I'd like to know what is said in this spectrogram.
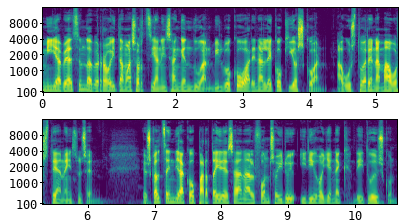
mila behatzen da berrogeita mazortzian izan genduan Bilboko arenaleko kioskoan, abuztuaren ama bostean hain zuzen. Euskaltzaindiako partaidezan Alfonso Iru, Irigoyenek deitu euskun.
